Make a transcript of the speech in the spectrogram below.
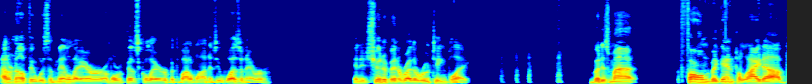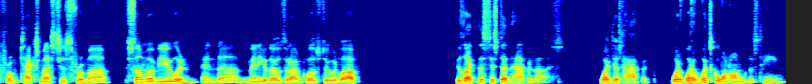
I don't know if it was a mental error or more of a physical error, but the bottom line is it was an error. And it should have been a rather routine play. But as my phone began to light up from text messages from uh, some of you and, and uh, many of those that I'm close to and love, is like this just doesn't happen to us. What just happened? What, what, what's going on with this team?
